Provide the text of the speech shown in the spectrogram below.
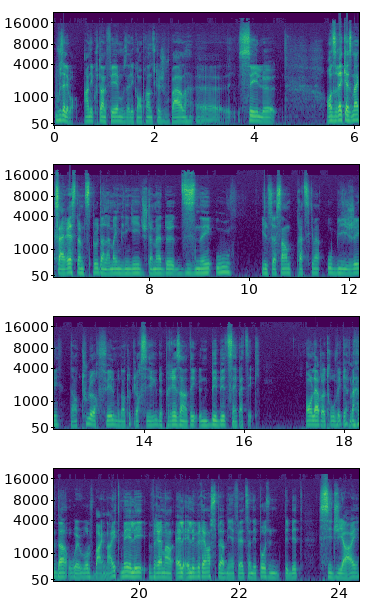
Vous allez voir. En écoutant le film, vous allez comprendre ce que je vous parle. Euh, c'est le. On dirait quasiment que ça reste un petit peu dans la même lignée justement de Disney où ils se sentent pratiquement obligés dans tous leurs films ou dans toutes leurs séries de présenter une bébite sympathique. On la retrouve également dans Werewolf by Night, mais elle est vraiment, elle, est vraiment super bien faite. Ce n'est pas une bébite CGI.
